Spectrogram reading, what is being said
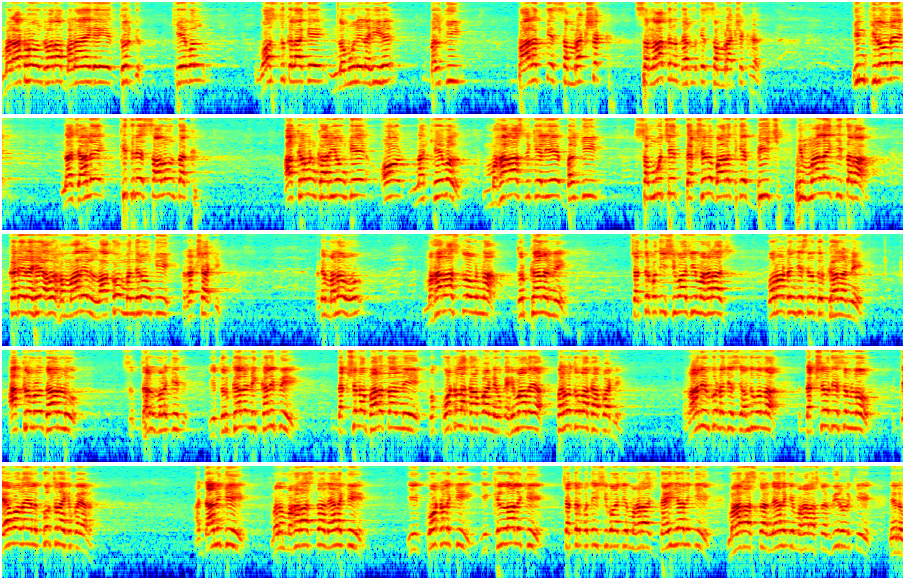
मराठों द्वारा बनाए गए दुर्ग केवल वास्तुकला के नमूने नहीं है, बल्कि भारत के संरक्षक, सनातन धर्म के संरक्षक है। इन किलों ने न जाने कितने सालों तक आक्रमणकारियों के और न केवल महाराष्ट्र के लिए, बल्कि समूचे दक्षिण भारत के बीच हिमालय की तरह కడే రహే అవర్ హమారే లాఖో మందిరం కి రక్షకి అంటే మనం మహారాష్ట్రలో ఉన్న దుర్గాలన్నీ ఛత్రపతి శివాజీ మహారాజ్ పోరాటం చేసిన దుర్గాలన్నీ ఆక్రమణదారులు మనకి ఈ దుర్గాలన్నీ కలిపి దక్షిణ భారతాన్ని ఒక కోటలా కాపాడిని ఒక హిమాలయ పర్వతంలా కాపాడిని రానివ్వకుండా చేసి అందువల్ల దక్షిణ దేశంలో దేవాలయాలు కూల్చలేకపోయారు. దానికి మనం మహారాష్ట్ర నేలకి ఈ కోటలకి ఈ ఖిల్లాలకి ఛత్రపతి శివాజీ మహారాజ్ ధైర్యానికి మహారాష్ట్ర నేలకి మహారాష్ట్ర వీరులకి నేను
